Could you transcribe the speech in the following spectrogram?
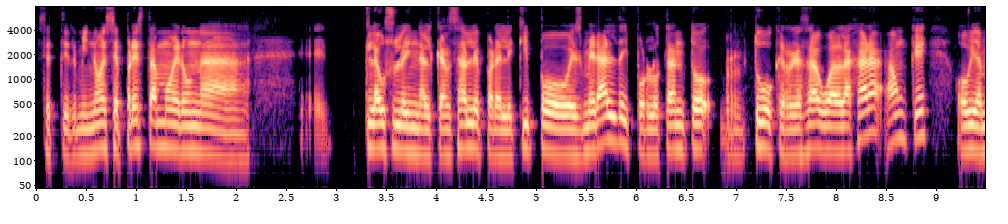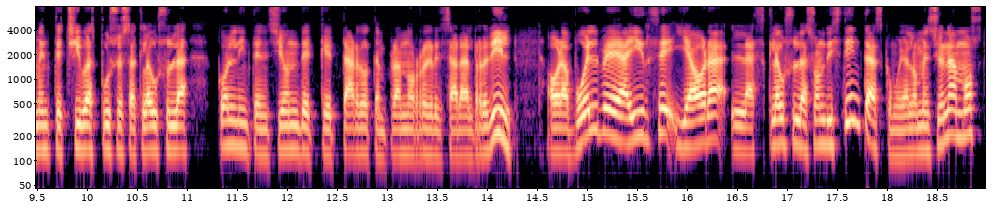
Se terminó ese préstamo, era una eh, cláusula inalcanzable para el equipo Esmeralda y por lo tanto tuvo que regresar a Guadalajara, aunque obviamente Chivas puso esa cláusula con la intención de que tarde o temprano regresara al redil. Ahora vuelve a irse y ahora las cláusulas son distintas, como ya lo mencionamos.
